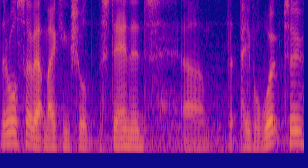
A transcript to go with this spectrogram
they're also about making sure that the standards um, that people work to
